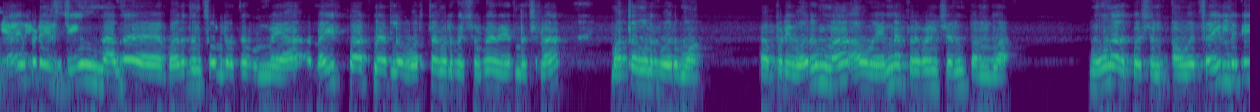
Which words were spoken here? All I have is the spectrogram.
டயபெட்டிஸ் ஜீன்னால வருதுன்னு சொல்றது உண்மையா? லைஃப் பார்ட்னர்ல ஒருத்தவங்களுக்கு சுகர் இருந்துச்சுன்னா மத்தவங்களுக்கு வருமா? அப்படி வரும்னா அவங்க என்ன ப்ரிவென்ஷன் பண்ணலாம்? மூணாவது கொஸ்டின் அவங்க சைல்டுக்கு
